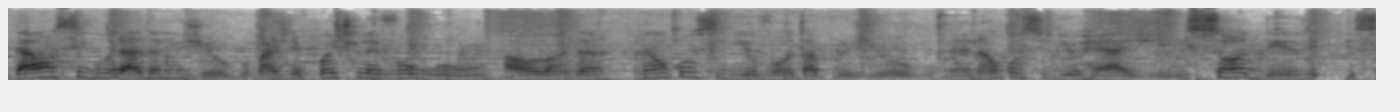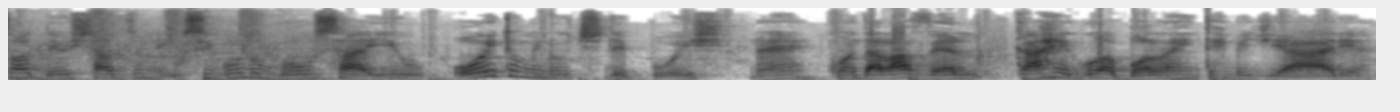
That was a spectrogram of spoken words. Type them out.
dar uma segurada no jogo, mas depois que levou o gol, a Holanda não conseguiu voltar pro jogo, né? Não conseguiu reagir e só deu, só deu Estados Unidos. O segundo gol saiu oito minutos depois, né? Quando a Lavelle carregou a bola na intermediária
